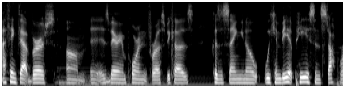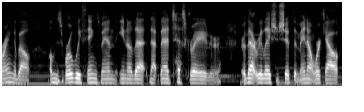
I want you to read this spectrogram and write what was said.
I think that verse um, is very important for us because because it's saying you know we can be at peace and stop worrying about all these worldly things, man. You know that that bad test grade or or that relationship that may not work out.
